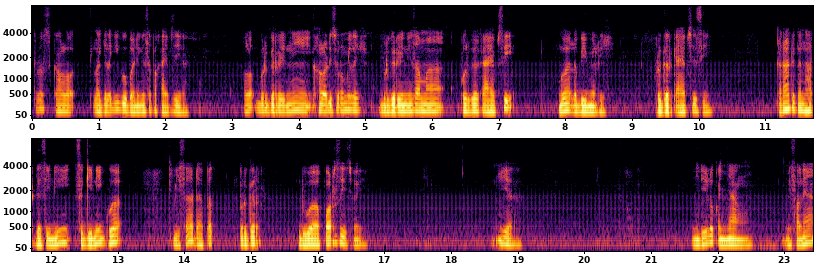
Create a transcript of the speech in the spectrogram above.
terus kalau lagi-lagi gue bandingin sama KFC ya. Kalau burger ini kalau disuruh milih burger ini sama burger KFC gue lebih milih burger KFC sih. Karena dengan harga sini segini gue bisa dapat burger dua porsi coy iya. Jadi lu kenyang. Misalnya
